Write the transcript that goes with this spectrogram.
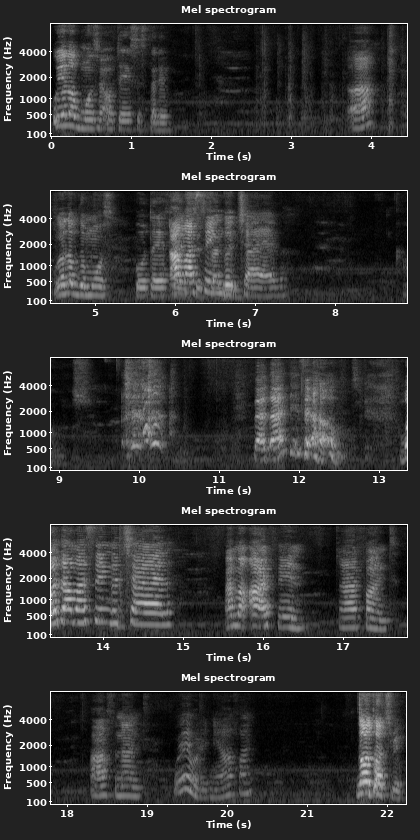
Who you love most out of your sister them? Huh? Who you love the most out of your I'm a single them? child. That that is out. But I'm a single child. I'm an orphan. Orphan. Orphanant. Where were you, orphan? Don't touch me.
